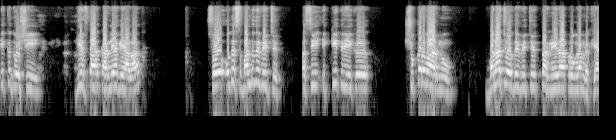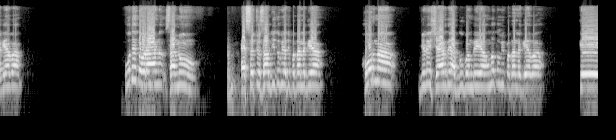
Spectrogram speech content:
ਇੱਕ ਦੋਸ਼ੀ ਗ੍ਰਿਫਤਾਰ ਕਰ ਲਿਆ ਗਿਆ ਵਾ। ਸੋ ਉਹਦੇ ਸਬੰਧ ਦੇ ਵਿੱਚ ਅਸੀਂ 21 ਤਰੀਕ ਸ਼ੁੱਕਰਵਾਰ ਨੂੰ ਬਲਾਚੌਰ ਦੇ ਵਿੱਚ ਧਰਨੇ ਦਾ ਪ੍ਰੋਗਰਾਮ ਰੱਖਿਆ ਗਿਆ ਵਾ। ਉਹਦੇ ਦੌਰਾਨ ਸਾਨੂੰ ਐਸਐਚਓ ਸਾਹਿਬ ਜੀ ਤੋਂ ਵੀ ਅੱਜ ਪਤਾ ਲੱਗਿਆ। ਹੋਰ ਨਾ ਜਿਹੜੇ ਸ਼ਹਿਰ ਦੇ ਆਗੂ ਬੰਦੇ ਆ, ਉਹਨਾਂ ਤੋਂ ਵੀ ਪਤਾ ਲੱਗਿਆ ਵਾ ਕਿ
